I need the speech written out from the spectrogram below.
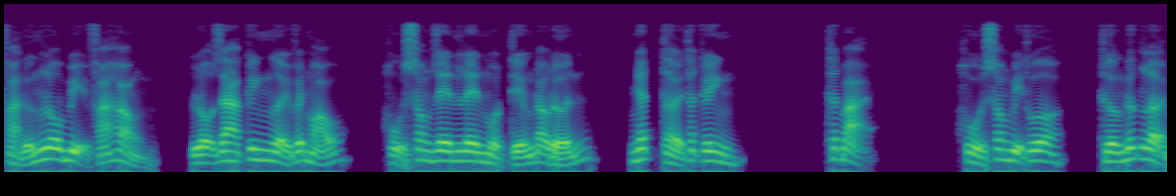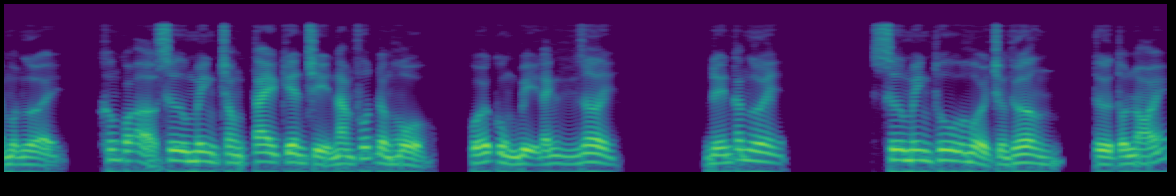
phản ứng lô bị phá hỏng, lộ ra kinh người vết máu, hủ song rên lên một tiếng đau đớn, nhất thời thất kinh. Thất bại. Hủ song bị thua, thương đức lợi một người, không có ở sư minh trong tay kiên trì năm phút đồng hồ, cuối cùng bị đánh rơi. Đến các ngươi. Sư minh thu hồi trường thương, từ tốn nói,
